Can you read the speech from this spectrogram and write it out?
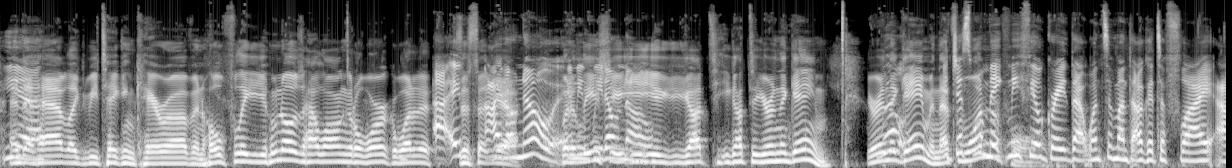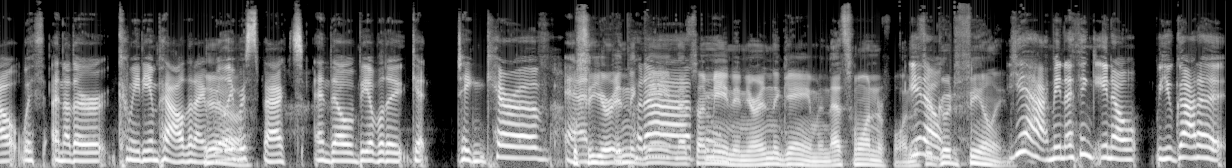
saying? And to have like to be taken care of and hopefully who knows how long it'll work or what it, I- just, uh, I don't know. but I at mean, we least don't you, know. You, you got you got to you're in the game. You're in the game and that's it just will make me feel great that once a month I'll get to fly out with another comedian pal that I really respect, and they'll be able to get taken care of. And well, see you're in the game that's what i mean and- you're in the game and that's wonderful and You it's know, a good feeling Yeah, I mean, I think you know you gotta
